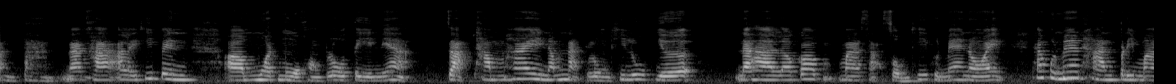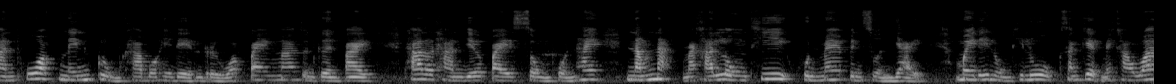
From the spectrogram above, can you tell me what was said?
ต่างๆนะคะ อะไรที่เป็นหมวดหมู่ของโปรตีนเนี่ยจะทำให้น้ำหนักลงที่ลูกเยอะ นะคะแล้วก็มาสะสมที่คุณแม่น้อย ถ้าคุณแม่ทานปริมาณพวกเน้นกลุ่มคาร์โบไฮเดรตหรือว่าแป้งมากจนเกินไป ถ้าเราทานเยอะไปส่งผลให้น้ำหนักนะคะ ลงที่คุณแม่เป็นส่วนใหญ่ ไม่ได้ลงที่ลูก สังเกตไหมคะว่า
